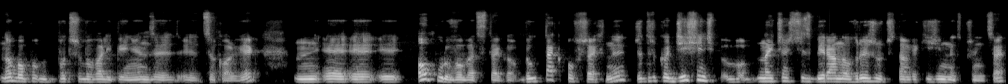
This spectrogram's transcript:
No bo po, potrzebowali pieniędzy, y, cokolwiek. Mm, y, y, opór wobec tego był tak powszechny, że tylko 10, bo najczęściej zbierano w ryżu czy tam w jakichś innych pszenicach,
